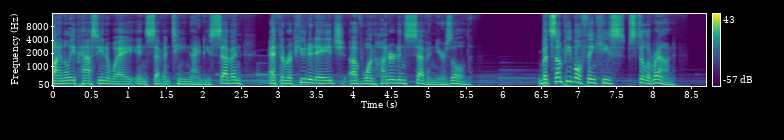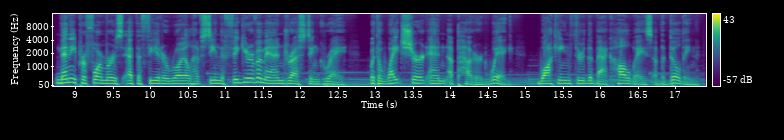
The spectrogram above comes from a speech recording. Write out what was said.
finally passing away in 1797 at the reputed age of 107 years old. But some people think he's still around. Many performers at the Theatre Royal have seen the figure of a man dressed in gray, with a white shirt and a powdered wig, walking through the back hallways of the building.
